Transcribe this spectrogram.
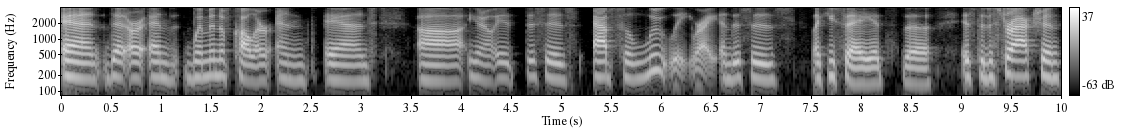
and that are and women of color and and uh, you know it. This is absolutely right, and this is like you say, it's the it's the distraction.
